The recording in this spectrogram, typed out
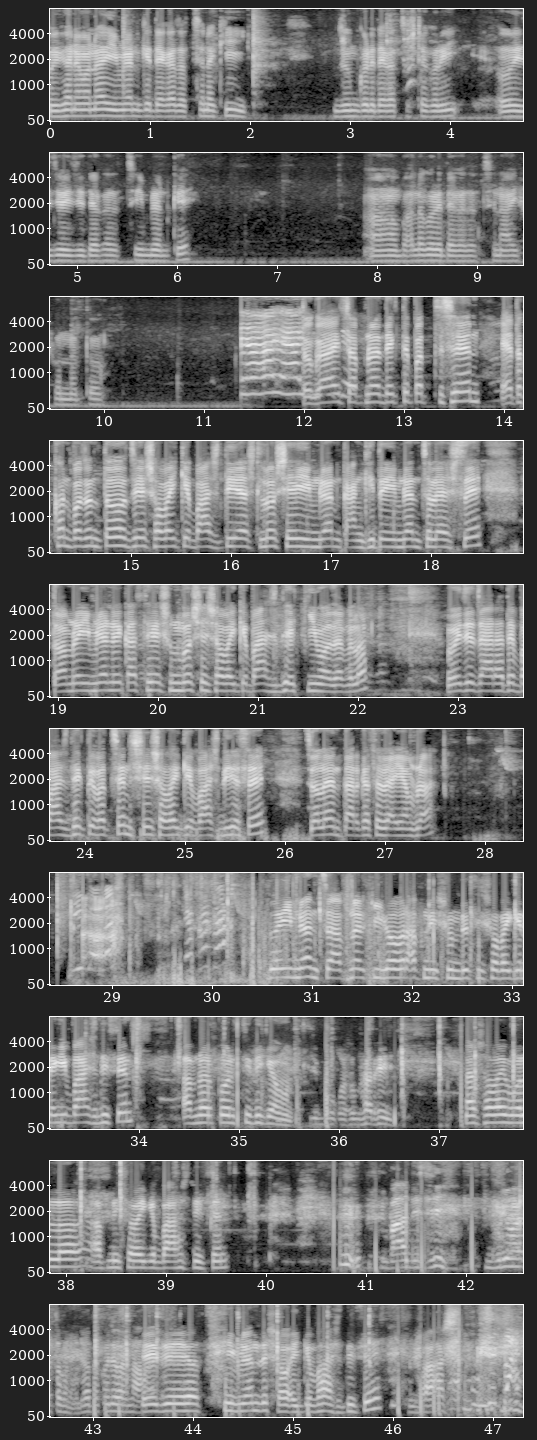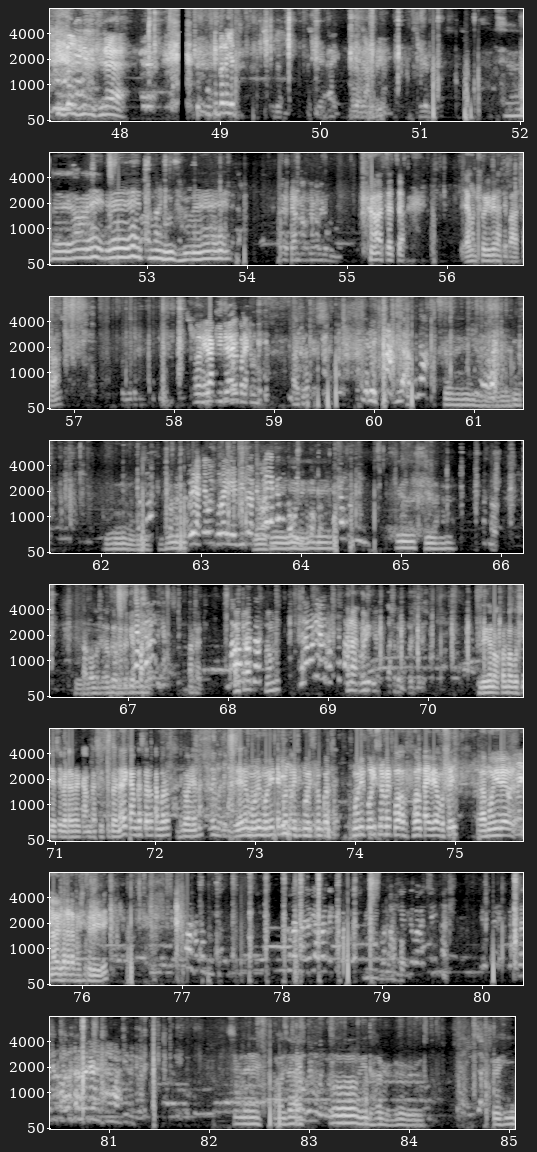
ওইখানে মনে হয় ইমরানকে দেখা যাচ্ছে নাকি? জুম করে দেখার চেষ্টা করি। ওই যে ওই যে দেখা যাচ্ছে ইমরানকে। ভালো করে দেখা যাচ্ছে না আইফোন না তো। তো গাইস আপনারা দেখতে পাচ্ছেন, এতক্ষণ পর্যন্ত যে সবাইকে বাস দিয়ে আসলো, সেই ইমরান, কাঙ্ক্ষিত ইমরান চলে আসছে। তো আমরা ইমরানের কাছ থেকে শুনব সে সবাইকে বাস দিয়ে কি মজা পেল। ওই যে যার হাতে বাস দেখতে পাচ্ছেন, সে সবাইকে বাস দিয়েছে। চলেন, তার কাছে যাই আমরা। তো ইমরান চা আপনার কি খবর? আপনি শুনতেছি সবাইকে নাকি বাস দিচ্ছেন আপনার পরিস্থিতি কেমন? না সবাই বলল আপনি সবাইকে বাস দিচ্ছেন এই যে হচ্ছে ইমরান যে সবাইকে বাস দিছে বাস আচ্ছা আচ্ছা। এখন শরীরের হাতে বাসা দুজন অকর্ম বসিয়েছে বেটার কামটা শিখতে পারে কামটা কাম করতে পারে না যে টাইম পরিশ্রম করছে পরিশ্রমের ফল ফল পাইবে অবশ্যই মনির নাম ধারা ফাঁসি দিবে চলে আজা ও ইধর কहीं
